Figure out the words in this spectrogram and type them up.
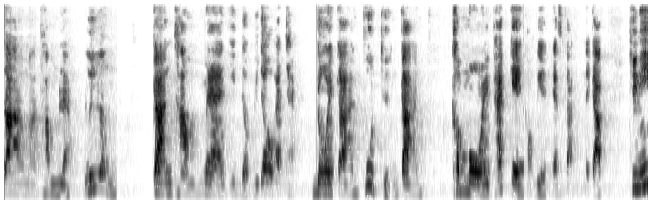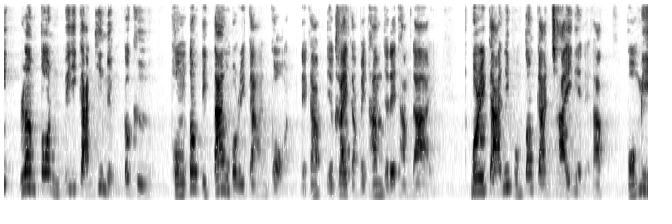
จะมาทำแลบเรื่องการทำ man in the middle attack โดยการพูดถึงการขโมยแพ็กเกจของ DNS กันนะครับ ทีนี้เริ่มต้นวิธีการที่หนึ่งก็คือ ผมต้องติดตั้งบริการก่อนนะครับ เดี๋ยวใครกลับไปทำจะได้ทำได้ บริการที่ผมต้องการใช้เนี่ยนะครับ ผมมี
